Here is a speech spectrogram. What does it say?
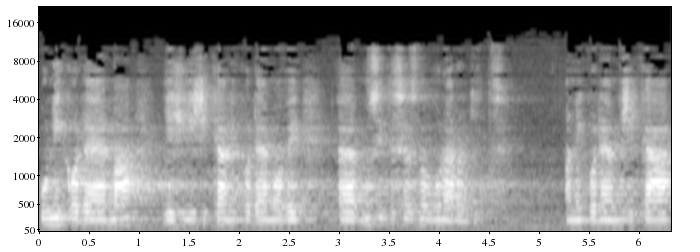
U Nikodéma Ježíš říká Nikodémovi, eh, musíte se znovu narodit. A Nikodém říká,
